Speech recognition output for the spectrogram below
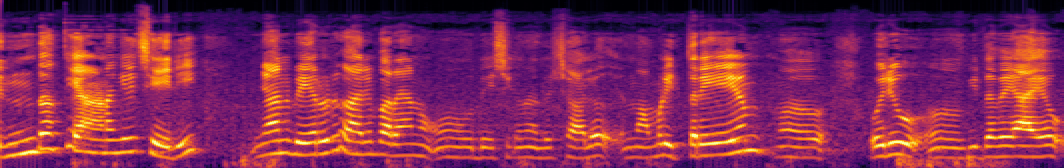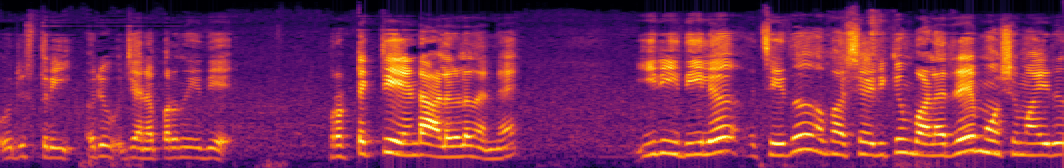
എന്തൊക്കെയാണെങ്കിലും ശരി. ഞാൻ വേറൊരു കാര്യം പറയാൻ ഉദ്ദേശിക്കുന്നത് എന്താ വെച്ചാൽ നമ്മൾ ഇത്രയും ഒരു വിധവയായ ഒരു സ്ത്രീ ഒരു ജനപ്രതിനിധിയെ പ്രൊട്ടക്റ്റ് ചെയ്യേണ്ട ആളുകൾ തന്നെ ഈ രീതിയിൽ ചെയ്ത് ശരിക്കും വളരെ മോശമായൊരു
